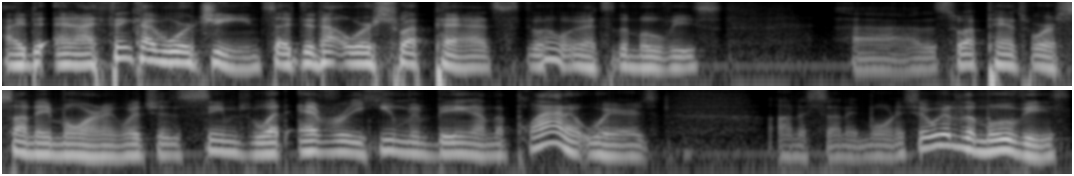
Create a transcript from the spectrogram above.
I d- and I think I wore jeans. I did not wear sweatpants when we went to the movies. Uh, the sweatpants were a Sunday morning, which is, seems what every human being on the planet wears on a Sunday morning. So we go to the movies.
